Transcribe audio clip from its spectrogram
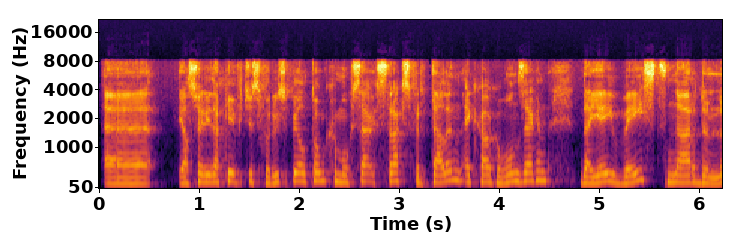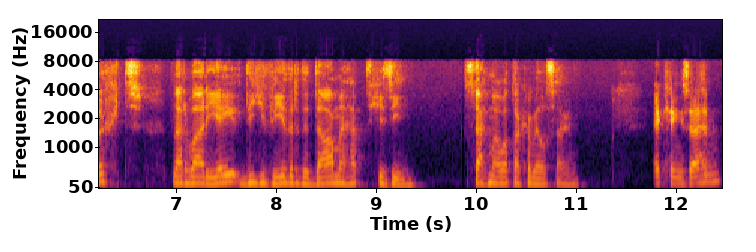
eh, ja, sorry dat ik eventjes voor u speel, Tonk. Je mag straks vertellen. Ik ga gewoon zeggen dat jij wijst naar de lucht, naar waar jij die gevederde dame hebt gezien. Zeg maar wat dat je wil zeggen. Ik ging zeggen,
